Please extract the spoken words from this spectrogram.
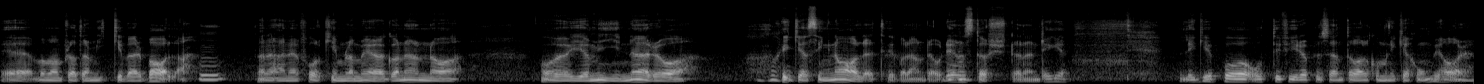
eh, vad man pratar om icke-verbala. Mm. Den här när folk himlar med ögonen och, och gör miner och skickar signaler till varandra. Och det är den största. Den ligger, ligger på 84 procent av all kommunikation vi har.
